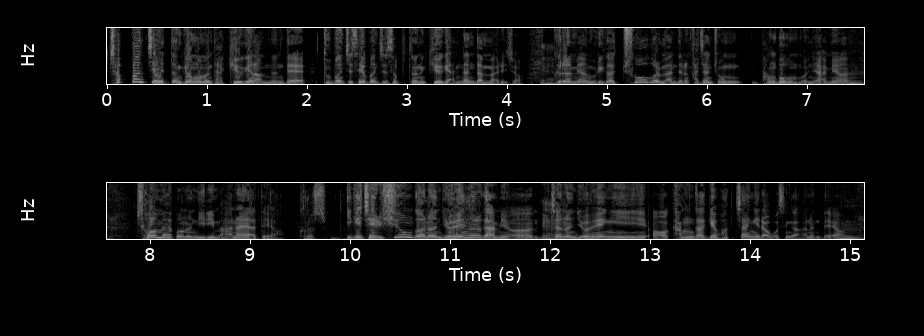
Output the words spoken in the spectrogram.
첫 번째 했던 경험은 다 기억에 남는데, 두 번째, 세 번째서부터는 기억이 안 난단 말이죠. 예. 그러면 우리가 추억을 만드는 가장 좋은 방법은 뭐냐면, 음. 처음 해보는 일이 많아야 돼요. 그렇습니다. 이게 제일 쉬운 거는 저는 여행을 네. 가면 예. 저는 여행이 어, 감각의 확장이라고 생각하는데요. 음.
